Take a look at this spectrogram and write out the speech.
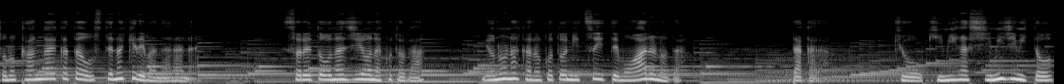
その考え方を捨てなければならない。それと同じようなことが世の中のことについてもあるのだ。だから、今日君がしみじみと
